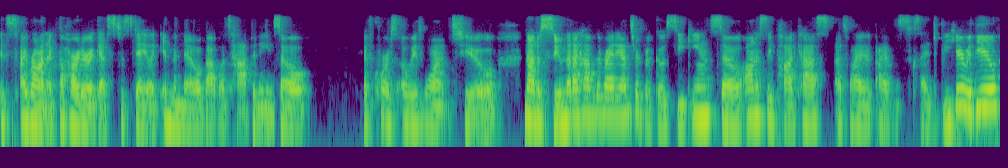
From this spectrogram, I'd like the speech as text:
It's ironic, the harder it gets to stay like in the know about what's happening. So of course, always want to not assume that I have the right answer, but go seeking. So, honestly, podcasts, that's why I was excited to be here with you.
